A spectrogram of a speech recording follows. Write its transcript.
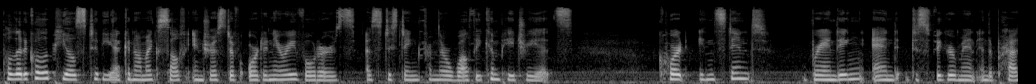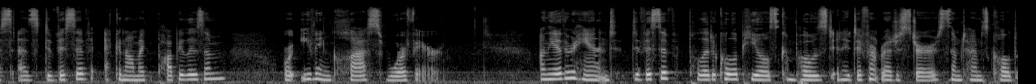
Political appeals to the economic self interest of ordinary voters, as distinct from their wealthy compatriots, court instant branding and disfigurement in the press as divisive economic populism or even class warfare. On the other hand, divisive political appeals composed in a different register, sometimes called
